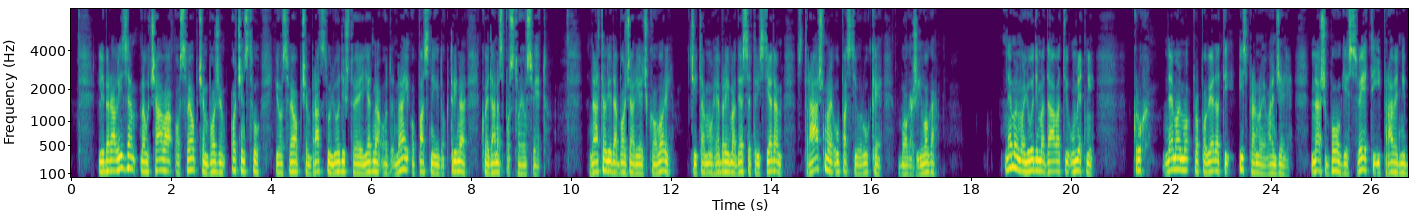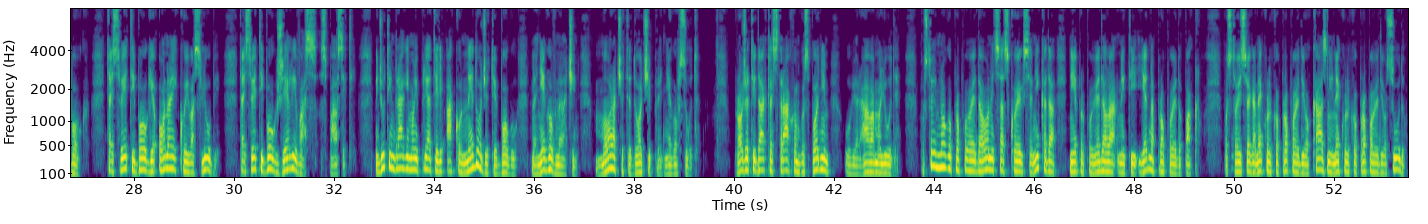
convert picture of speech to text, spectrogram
Liberalizam naučava o sveopćem Božjem očinstvu i o sveopćem bratstvu ljudi, što je jedna od najopasnijih doktrina koje danas postoje u svijetu. Znate li da Božja riječ govori? Čitamo u Hebrejima 10.31, strašno je upasti u ruke Boga živoga. Nemojmo ljudima davati umjetni kruh, Nemojmo propovijedati ispravno evanđelje. Naš Bog je sveti i pravedni Bog. Taj sveti Bog je onaj koji vas ljubi. Taj sveti Bog želi vas spasiti. Međutim, dragi moji prijatelji, ako ne dođete Bogu na njegov način, morat ćete doći pred njegov sud. Prožeti dakle strahom gospodnjim uvjeravamo ljude. Postoji mnogo propovedaonica s kojeg se nikada nije propovedala niti jedna propoved o paklu. Postoji svega nekoliko propovedi o kazni i nekoliko propovedi o sudu.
